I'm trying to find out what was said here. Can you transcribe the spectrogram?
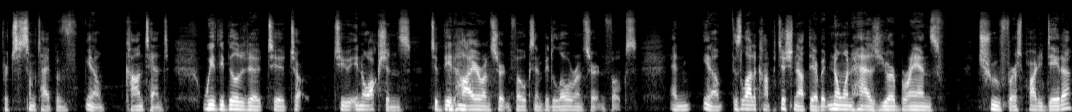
for some type of, you know, content, have the ability to to to, to in auctions to bid mm-hmm. higher on certain folks and bid lower on certain folks. And you know, there's a lot of competition out there, but no one has your brand's true first party data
